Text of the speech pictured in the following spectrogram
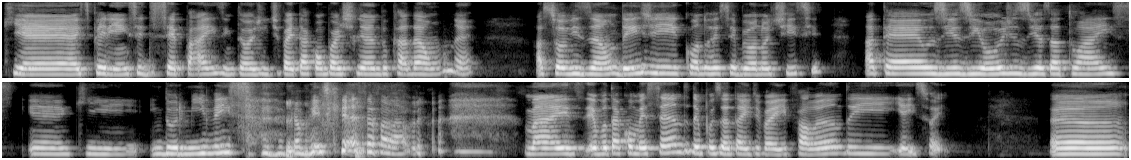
Que é a experiência de ser pais. Então a gente vai estar tá compartilhando cada um, né? A sua visão desde quando recebeu a notícia até os dias de hoje, os dias atuais é, que indormíveis. Acabei de criar essa palavra. Mas eu vou estar tá começando, depois a Taíde vai falando e, e é isso aí. Uh,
